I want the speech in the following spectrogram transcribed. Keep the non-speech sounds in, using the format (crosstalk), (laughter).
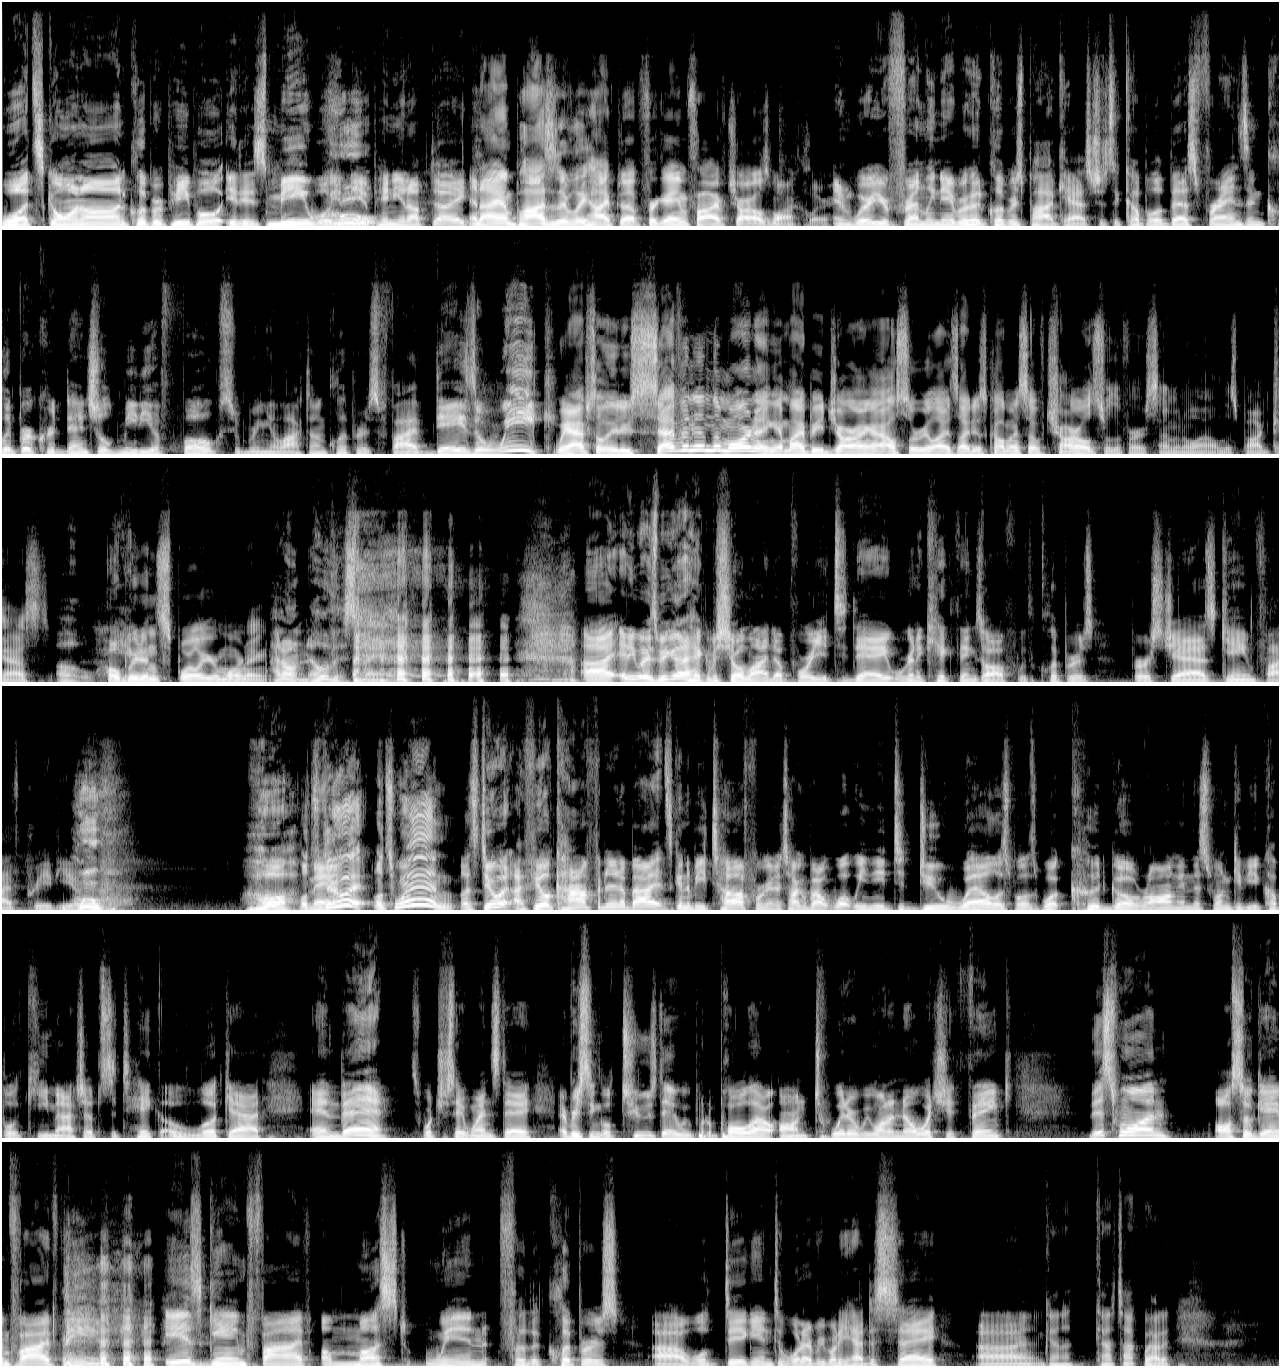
What's going on, Clipper people? It is me, William the? Opinion Updike. And I am positively hyped up for game five, Charles Mockler. And we're your friendly neighborhood Clippers podcast, just a couple of best friends and Clipper credentialed media folks who bring you locked on Clippers five days a week. We absolutely do seven in the morning. It might be jarring. I also realized I just called myself Charles for the first time in a while on this podcast. Oh, Hope we didn't spoil your morning. I don't know this man. (laughs) uh, anyways, we got a heck of a show lined up for you today. We're going to kick things off with Clippers versus Jazz Game 5 preview. Oh, Let's man. do it. Let's win. Let's do it. I feel confident about it. It's going to be tough. We're going to talk about what we need to do well as well as what could go wrong in this one, give you a couple of key matchups to take a look at. And then it's Whatcha Say Wednesday. Every single Tuesday, we put a poll out on Twitter. We want to know what you think. This one, also game five theme. (laughs) is game five a must win for the Clippers? Uh, we'll dig into what everybody had to say. Uh, kind of, kind of talk about it.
